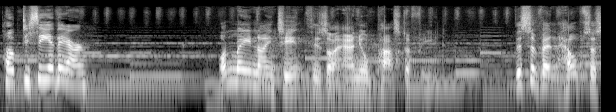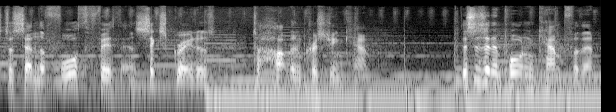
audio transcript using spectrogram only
Hope to see you there. On May 19th is our annual pasta feed. This event helps us to send the fourth, fifth, and sixth graders to Heartland Christian Camp. This is an important camp for them.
